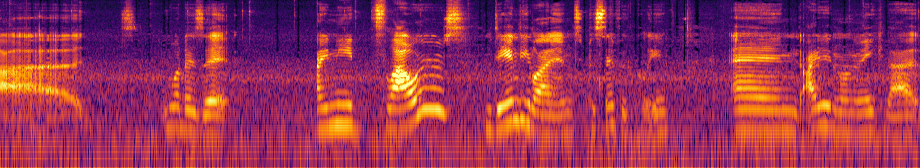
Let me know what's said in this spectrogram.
uh, what is it? I need flowers, dandelions specifically, and I didn't want to make that,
